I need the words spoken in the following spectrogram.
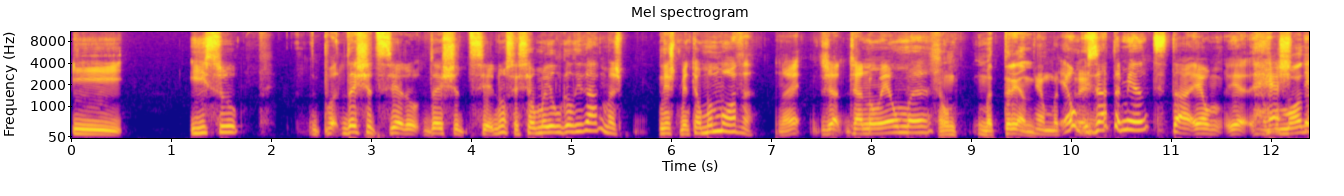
E isso deixa de ser, deixa de ser, não sei se é uma ilegalidade, mas neste momento é uma moda, não é? Já, já não é uma. É um- uma trend. É uma É um, exatamente, está. É, um, é, Uma hashtag, moda,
